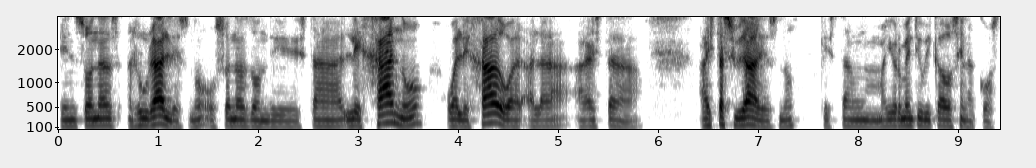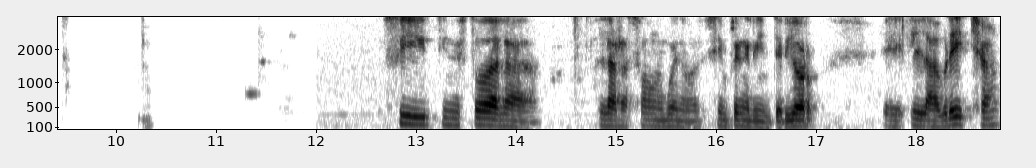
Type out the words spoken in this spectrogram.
en zonas rurales, ¿no? O zonas donde está lejano o alejado a, esta, a estas ciudades, ¿no? Que están mayormente ubicados en la costa. Sí, tienes toda la, razón. Bueno, siempre en el interior, eh, la brecha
